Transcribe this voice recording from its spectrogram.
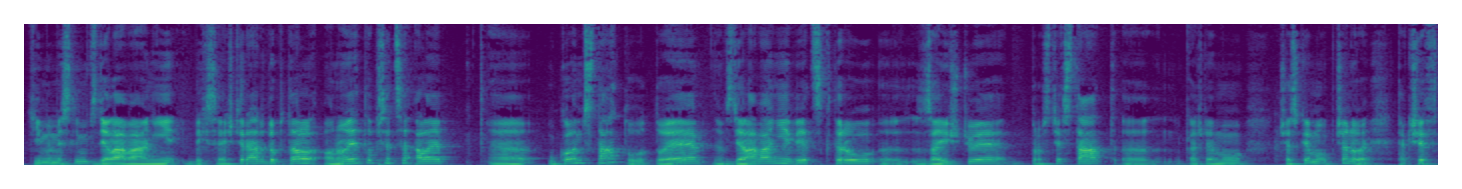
tím myslím vzdělávání, bych se ještě rád doptal, ono je to přece ale eh, úkolem státu. To je vzdělávání je věc, kterou eh, zajišťuje prostě stát každému českému občanovi. Takže v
